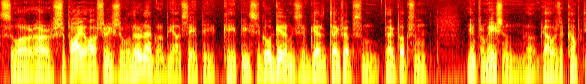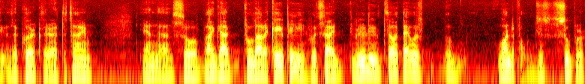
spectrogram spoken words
So our, our supply officer, he said, "Well, they're not going to be on CP, KP." He said, "Go get them." He said, "Get type up some type up some information." I was the company, the clerk there at the time, and uh, so I got pulled out of KP, which I really thought that was uh, wonderful, just super.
